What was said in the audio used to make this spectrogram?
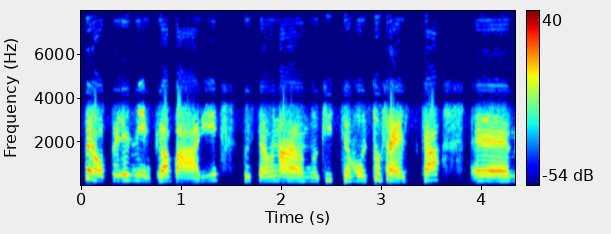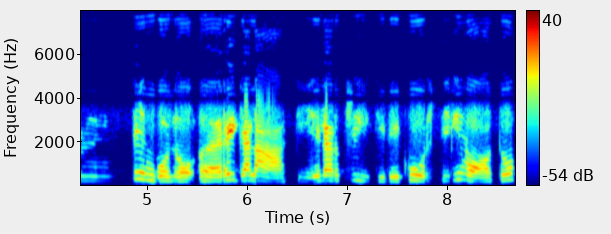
Però per esempio a Bari, questa è una notizia molto fresca, ehm, vengono eh, regalati, elargiti dei corsi di nuoto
